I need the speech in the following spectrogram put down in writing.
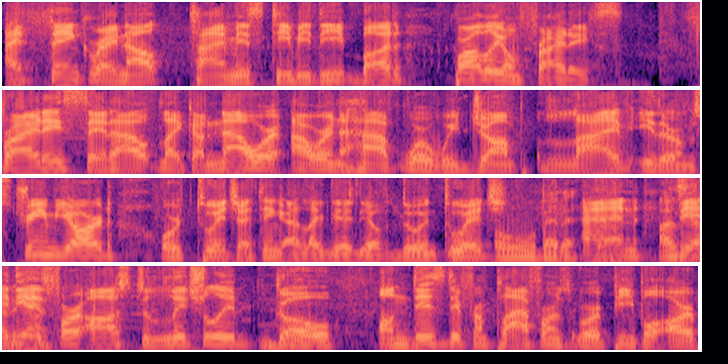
I think right now time is TBD, but probably on Fridays. Fridays set out like an hour, hour and a half where we jump live either on StreamYard or Twitch. I think I like the idea of doing Twitch. Oh, baby. And That's the idea is for us to literally go on these different platforms where people are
